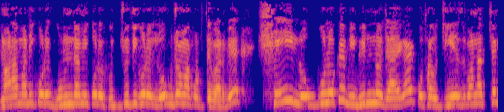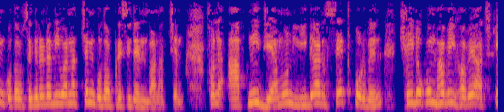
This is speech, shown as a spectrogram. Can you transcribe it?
মারামারি করে, গুন্ডামি করে, হুজ্জুতি করে লোক জমা করতে পারবে, সেই লোকগুলোকে বিভিন্ন জায়গায় কোথাও জিএস বানাচ্ছেন, কোথাও সেক্রেটারি বানাচ্ছেন, কোথাও প্রেসিডেন্ট বানাচ্ছেন। ফলে আপনি যেমন লিডার সেট করবেন, সেই রকম ভাবেই হবে। আজকে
